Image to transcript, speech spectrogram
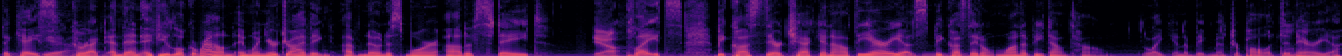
the case. Yeah. Correct. And then if you look around and when you're driving, I've noticed more out of state Yeah. plates because they're checking out the areas because they don't want to be downtown like in a big metropolitan Mm-hmm. area.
